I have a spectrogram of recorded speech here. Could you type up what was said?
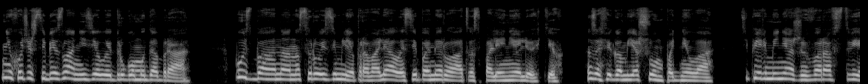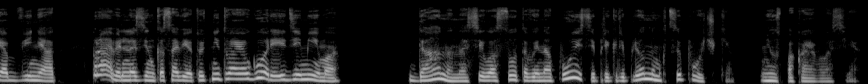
не хочешь себе зла, не делай другому добра. Пусть бы она на сырой земле провалялась и померла от воспаления легких. Зафигом я шум подняла. Теперь меня же в воровстве обвинят. Правильно, Зинка советует, не твое горе, иди мимо». Дана носила сотовый на поясе, прикрепленном к цепочке. Не успокаивалась я.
